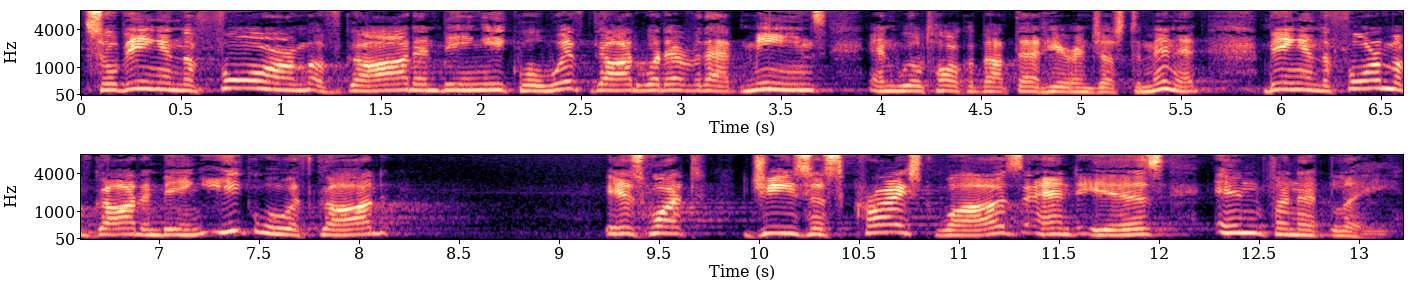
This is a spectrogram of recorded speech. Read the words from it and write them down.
So being in the form of God and being equal with God, whatever that means, and we'll talk about that here in just a minute, being in the form of God and being equal with God is what Jesus Christ was and is infinitely.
